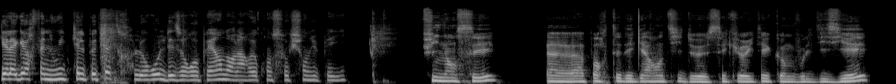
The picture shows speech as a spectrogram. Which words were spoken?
Gallagher Fenwick, quel peut être le rôle des Européens dans la reconstruction du pays? Financer, euh, apporter des garanties de sécurité, comme vous le disiez,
